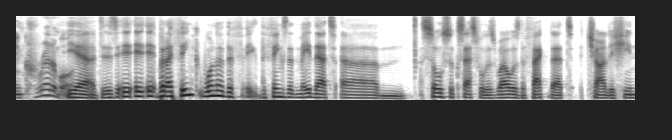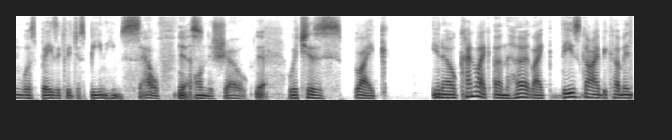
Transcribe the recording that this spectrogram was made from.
incredible. Yeah, it is. It, it, it- but I think one of the th- the things that made that um, so successful as well was the fact that Charlie Sheen was basically just being himself Yes. on the show. Yeah. which is like you know kind of like unheard. Like this guy becoming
